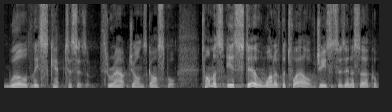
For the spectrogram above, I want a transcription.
worldly skepticism throughout John's gospel, Thomas is still one of the twelve, Jesus' inner circle.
